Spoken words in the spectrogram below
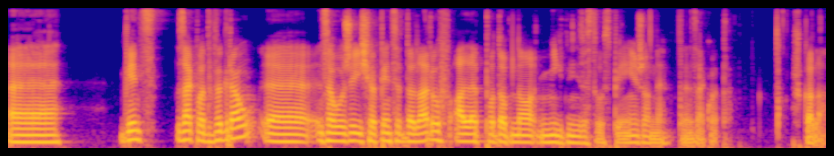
E, więc zakład wygrał, e, założyli się o 500 dolarów, ale podobno nigdy nie został spieniężony ten zakład. Szkoda.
